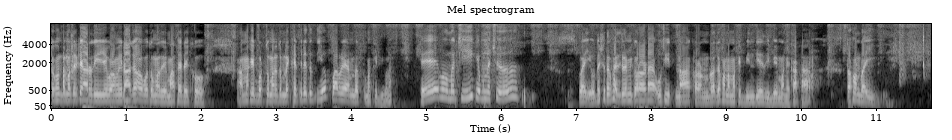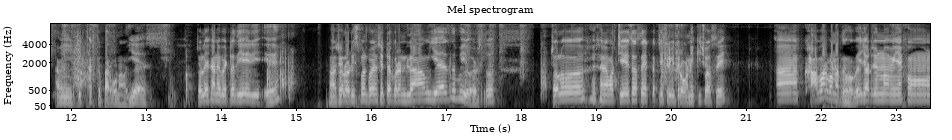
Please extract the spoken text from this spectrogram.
তখন তোমাদেরকে আরও দিয়ে যাব। আমি রাজা হব তোমাদের মাথায় রেখো। আমাকে বর্তমানে তোমরা খেতে রেতে দিও পারবে আমরা তোমাকে দিও না। হে মৌমাছি, কেমন আছো? ভাই, ওদের সাথে ফাইজলামি করাটা উচিত না, কারণ ওরা যখন আমাকে বিন দিয়ে দিবে মানে কাটা, তখন ভাই আমি ঠিক থাকতে পারব না। ইয়েস চলো এখানে বেডটা দিয়ে এ হ্যাঁ চলো রিসপন্ড পয়েন্ট সেটটা করে নিলাম। ইয়েস ভিউয়ার্স তো চলো, এখানে আমার চেস আছে, একটা চেসের ভিতরে অনেক কিছু আছে। খাবার বানাতে হবে, যার জন্য আমি এখন,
